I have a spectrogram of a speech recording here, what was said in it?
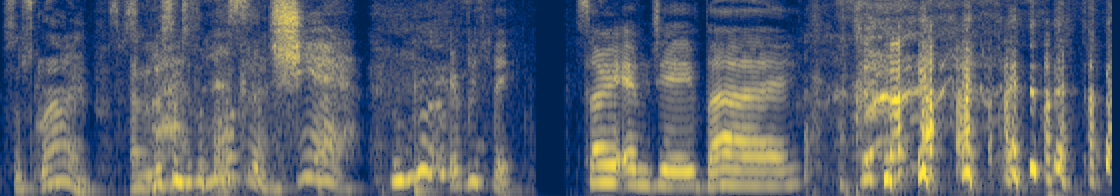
Subscribe, and listen to the listen, podcast. share everything. Sorry, MJ. Bye.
